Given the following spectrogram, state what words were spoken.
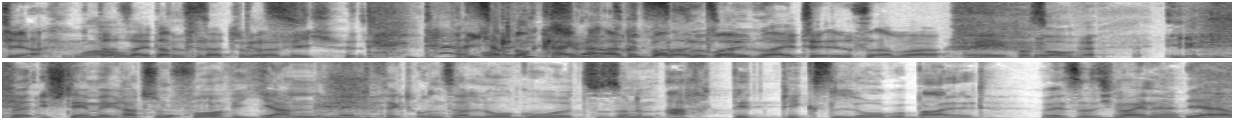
Tja, Wow, da seid ihr das- platt, oder das- nicht? Ich habe noch keine Ahnung, was eine. Rollseite ist, aber Hey, pass auf. Ich, ich, ich stelle mir gerade schon vor, wie Jan im Endeffekt unser Logo zu so einem 8-Bit-Pixel-Logo bald. Weißt du, was ich meine? Ja.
